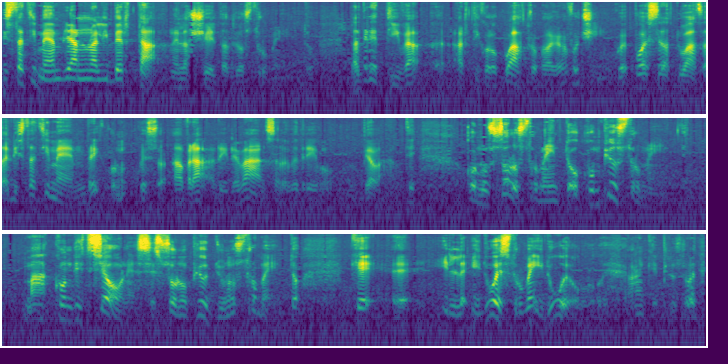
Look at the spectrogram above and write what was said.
gli Stati membri hanno una libertà nella scelta dello strumento. La direttiva, eh, articolo 4, paragrafo 5, può essere attuata dagli Stati membri, questo avrà rilevanza, lo vedremo più avanti, con un solo strumento o con più strumenti, ma a condizione, se sono più di uno strumento, che eh, il, i due strumenti, i due o anche più strumenti,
